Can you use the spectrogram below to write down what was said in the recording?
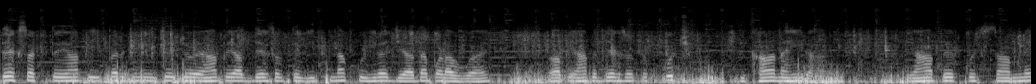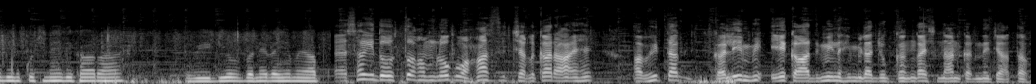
देख सकते हो, यहाँ पीपर के नीचे जो यहाँ पे आप देख सकते हो इतना कोहरा ज़्यादा पड़ा हुआ है। तो आप यहाँ पे देख सकते हो, कुछ दिखा नहीं रहा। यहाँ पे कुछ सामने भी कुछ नहीं दिखा रहा है। वीडियो बने रही मैं आप ऐसा ही दोस्तों, हम लोग वहाँ से चलकर आए हैं। अभी तक गली में एक आदमी नहीं मिला जो गंगा स्नान करने जाता हो।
